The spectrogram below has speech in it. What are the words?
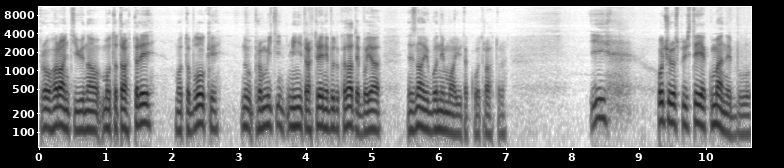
Про гарантію на мототрактори, мотоблоки. Ну, про міні- міні-трактори не буду казати, бо я не знаю, бо не маю такого трактора. І хочу розповісти, як у мене було.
